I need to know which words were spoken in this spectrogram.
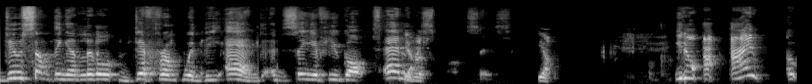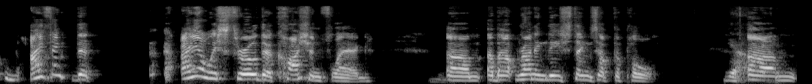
do something a little different with the end and see if you got 10 yeah. responses. Yeah. You know, I, I, I think that I always throw the caution flag um, about running these things up the pole. Yeah. Um,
